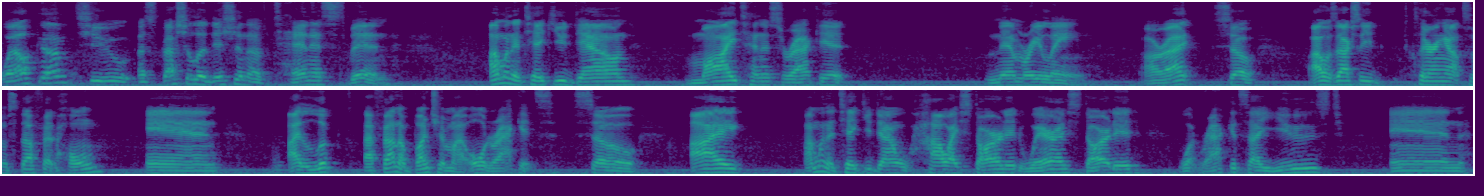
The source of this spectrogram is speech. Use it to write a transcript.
Welcome to a special edition of Tennis Spin. I'm going to take you down my tennis racket memory lane. All right. So I was actually clearing out some stuff at home and I looked, I found a bunch of my old rackets. So I, I'm going to take you down how I started, where I started, what rackets I used, and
